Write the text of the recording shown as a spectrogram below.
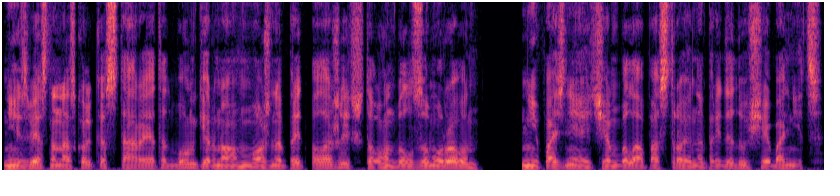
Неизвестно, насколько старый этот бункер, но можно предположить, что он был замурован не позднее, чем была построена предыдущая больница.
